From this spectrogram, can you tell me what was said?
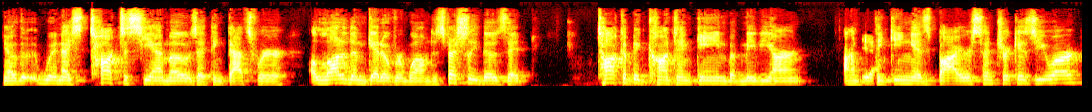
you know the, when I talk to CMOs, I think that's where a lot of them get overwhelmed, especially those that talk a big content game but maybe aren't aren't yeah. thinking as buyer centric as you are,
